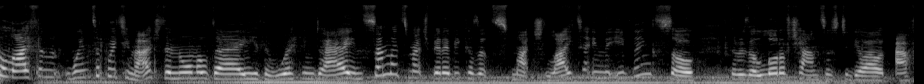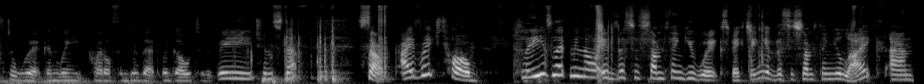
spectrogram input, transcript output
our life in winter pretty much, the normal day, the working day. In summer it's much better because it's much lighter in the evening, so there is a lot of chances to go out after work and we quite often do that. We go to the beach and stuff. So I've reached home. Please let me know if this is something you were expecting, if this is something you like. Um,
